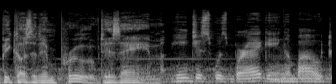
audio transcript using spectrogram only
because it improved his aim. He just was bragging about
